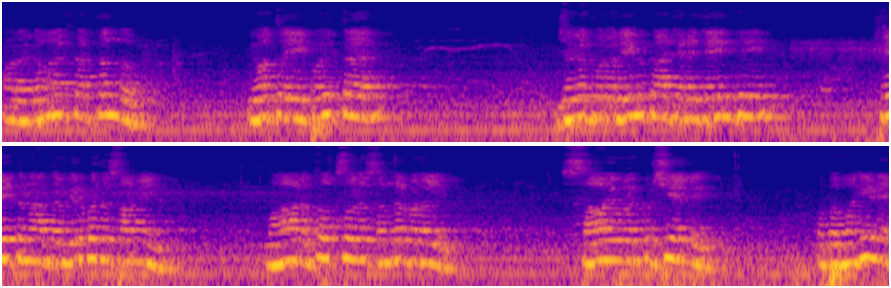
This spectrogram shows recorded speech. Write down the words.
ಅವರ ಗಮನಕ್ಕೆ ತಂದು ಇವತ್ತು ಈ ಪವಿತ್ರ ಜಗದ್ಗುರು ರೇಣುಕಾಚಾರ್ಯ ಜಯಂತಿ ಕ್ಷೇತ್ರನಾಥ ವೀರಭದ್ರ ಸ್ವಾಮಿ ಮಹಾರಥೋತ್ಸವದ ಸಂದರ್ಭದಲ್ಲಿ ಸಾವಯವ ಕೃಷಿಯಲ್ಲಿ ಒಬ್ಬ ಮಹಿಳೆ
